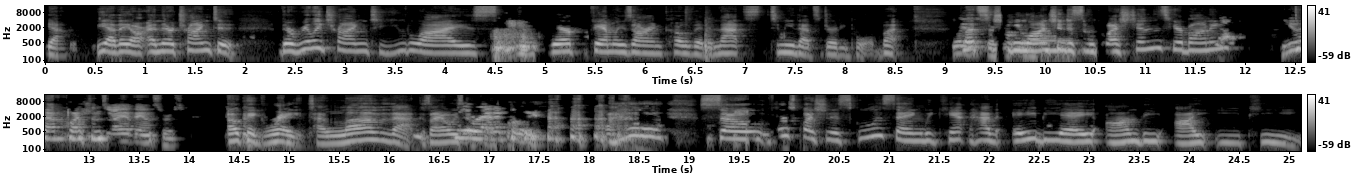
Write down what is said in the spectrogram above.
Yeah. Yeah they are and they're trying to they're really trying to utilize you know, where families are in covid and that's to me that's dirty pool but let's should we launch into some questions here bonnie? Yeah. you have questions i have answers Okay, great. I love that because I always theoretically. so, first question is school is saying we can't have ABA on the IEP.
